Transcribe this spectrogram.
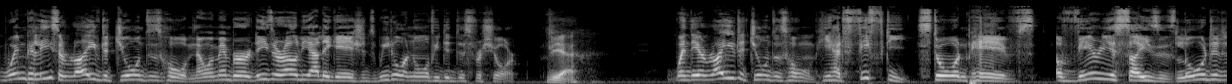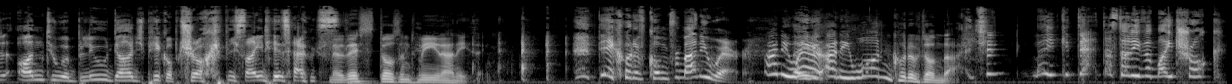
when police arrived at Jones's home, now remember, these are all the allegations. We don't know if he did this for sure. Yeah. When they arrived at Jones's home, he had 50 stone paves of various sizes loaded onto a blue Dodge pickup truck beside his house. Now this doesn't mean anything. They could have come from anywhere. Anywhere, Like, anyone could have done that. like that, that's not even my truck.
